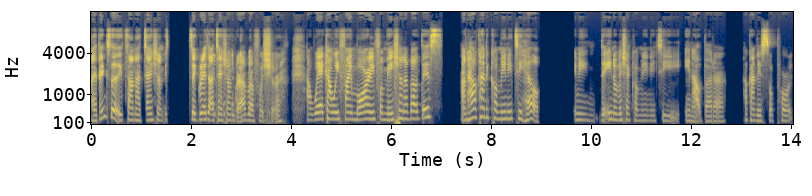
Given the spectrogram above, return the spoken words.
i think so it's an attention it's a great attention grabber for sure. And where can we find more information about this? And how can the community help I mean, the innovation community in Alberta, how can they support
